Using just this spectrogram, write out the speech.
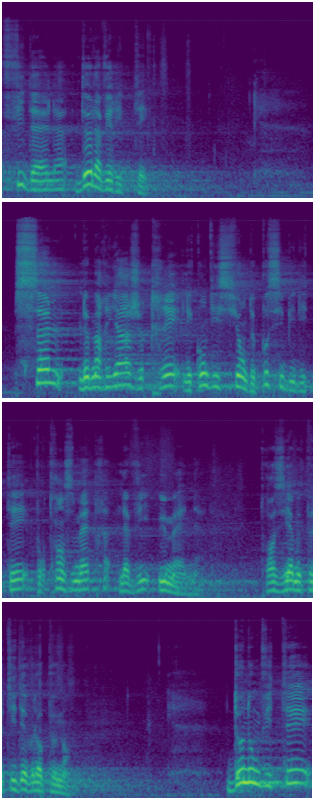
fidèles de la vérité. Seul le mariage crée les conditions de possibilité pour transmettre la vie humaine. Troisième petit développement. Donum Vitae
